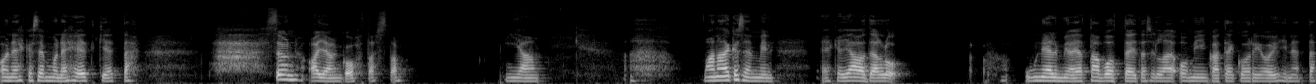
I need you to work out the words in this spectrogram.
on ehkä semmoinen hetki, että se on ajankohtaista. Ja mä oon aikaisemmin ehkä jaotellut unelmia ja tavoitteita sillä omiin kategorioihin, että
